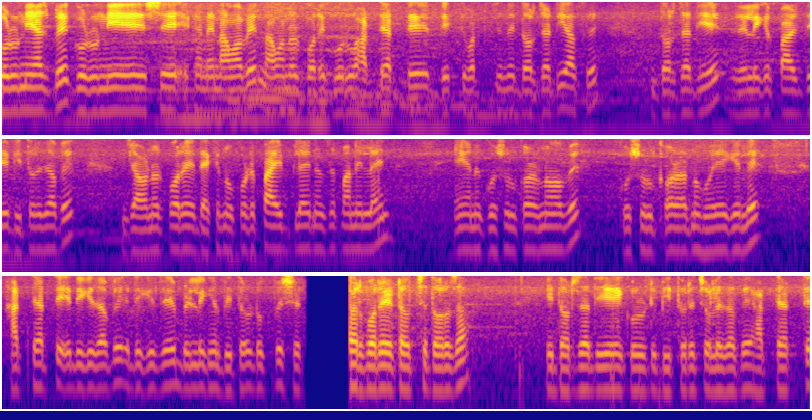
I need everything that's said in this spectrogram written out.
গরু নিয়ে আসবে। গরু নিয়ে এসে এখানে নামাবে। নামানোর পরে গরু হাঁটতে হাঁটতে দেখতে পাচ্ছেন এই দরজাটি আছে। দরজা দিয়ে রেলিংয়ের পাশ দিয়ে ভিতরে যাবে। যাওয়ানোর পরে দেখেন উপরে পাইপ লাইন আছে পানির লাইন এখানে গোসল করানো হবে। গোসল করানো হয়ে গেলে হাঁটতে হাঁটতে এদিকে যাবে। এদিকে যে বিল্ডিংয়ের ভিতরে ঢুকবে সেটা তারপরে এটা হচ্ছে দরজা। এই দরজা দিয়ে গরুটি ভিতরে চলে যাবে হাঁটতে হাঁটতে।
